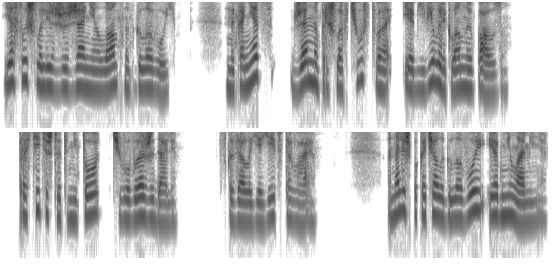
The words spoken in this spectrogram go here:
Я слышала лишь жужжание ламп над головой. Наконец, Дженна пришла в чувство и объявила рекламную паузу. «Простите, что это не то, чего вы ожидали», — сказала я ей, вставая. Она лишь покачала головой и обняла меня.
